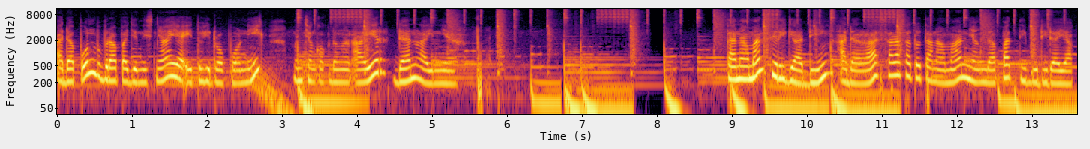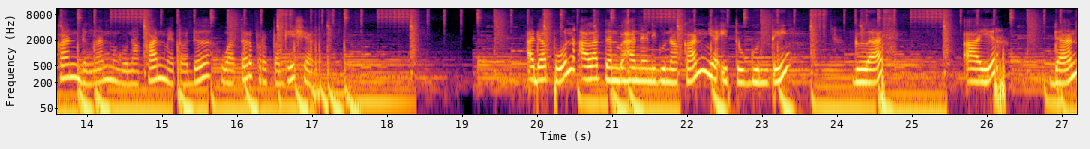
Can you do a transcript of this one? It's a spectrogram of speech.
Adapun beberapa jenisnya yaitu hidroponik, mencengkok dengan air, dan lainnya. Tanaman sirih gading adalah salah satu tanaman yang dapat dibudidayakan dengan menggunakan metode water propagation. Adapun alat dan bahan yang digunakan yaitu gunting, gelas, air, dan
